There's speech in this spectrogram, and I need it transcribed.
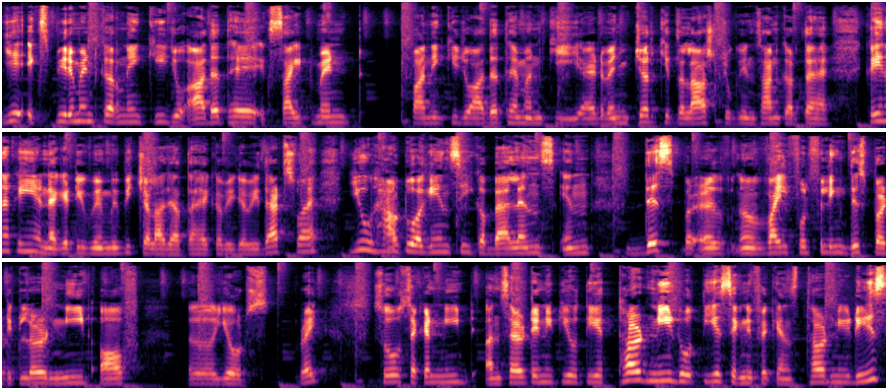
ये एक्सपेरिमेंट करने की जो आदत है एक्साइटमेंट पाने की जो आदत है मन की, या एडवेंचर की तलाश जो कि इंसान करता है, कहीं ना कहीं ये नेगेटिव वे में भी चला जाता है कभी कभी that's why you have to again seek a balance in this while fulfilling this particular need of yours right so second need uncertainty होती है। थर्ड नीड होती है significance third need is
